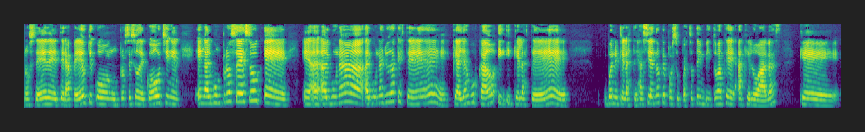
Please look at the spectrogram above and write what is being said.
no sé, de terapéutico, en un proceso de coaching, en, algún proceso, eh, eh, alguna, alguna ayuda que esté, que hayas buscado y, que la esté bueno, y que la estés haciendo, que por supuesto te invito a que, a que lo hagas, que,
